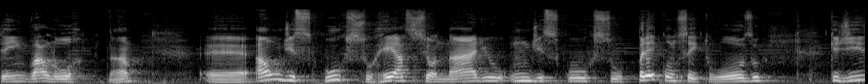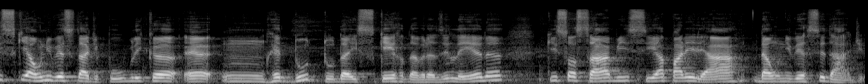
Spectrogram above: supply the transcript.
tem valor. Né? É, há um discurso reacionário, um discurso preconceituoso que diz que a universidade pública é um reduto da esquerda brasileira que só sabe se aparelhar da universidade.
